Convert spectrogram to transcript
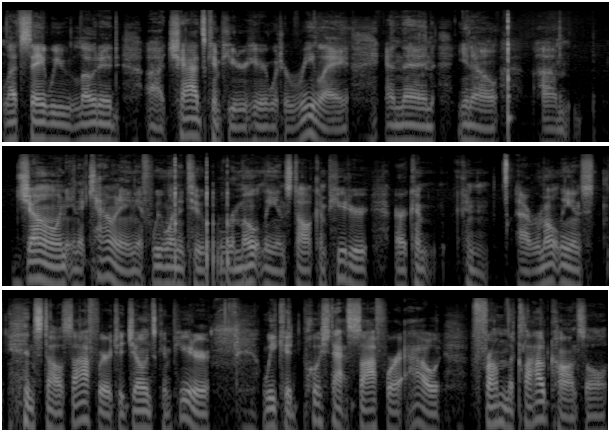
let's say we loaded uh, Chad's computer here with a relay, and then, you know, um, Joan in accounting, if we wanted to remotely install computer or com, com, uh, remotely ins install software to Joan's computer, we could push that software out from the cloud console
